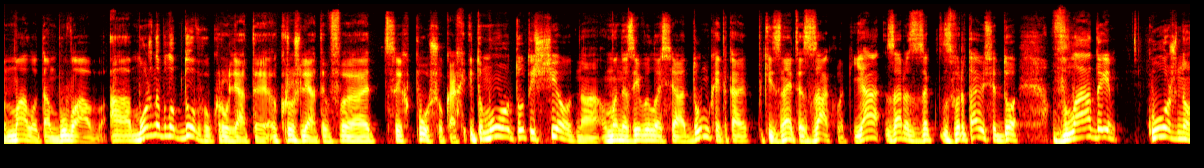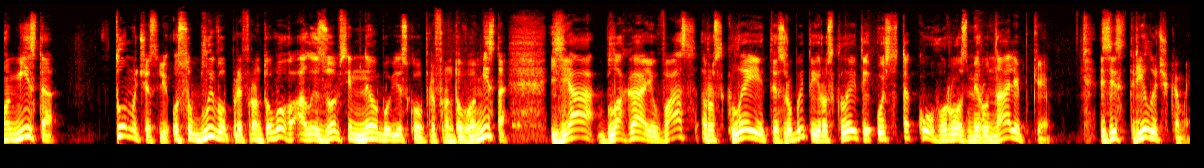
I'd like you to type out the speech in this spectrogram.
Мало там бував. А можна було б довго кружляти, кружляти в цих пошуках. І тому тут іще одна у мене з'явилася думка, і така такий, знаєте, заклик. Я зараз звертаюся до влади кожного міста. В тому числі особливо прифронтового, але зовсім не обов'язково прифронтового міста. Я благаю вас розклеїти, зробити і розклеїти ось такого розміру наліпки зі стрілочками,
